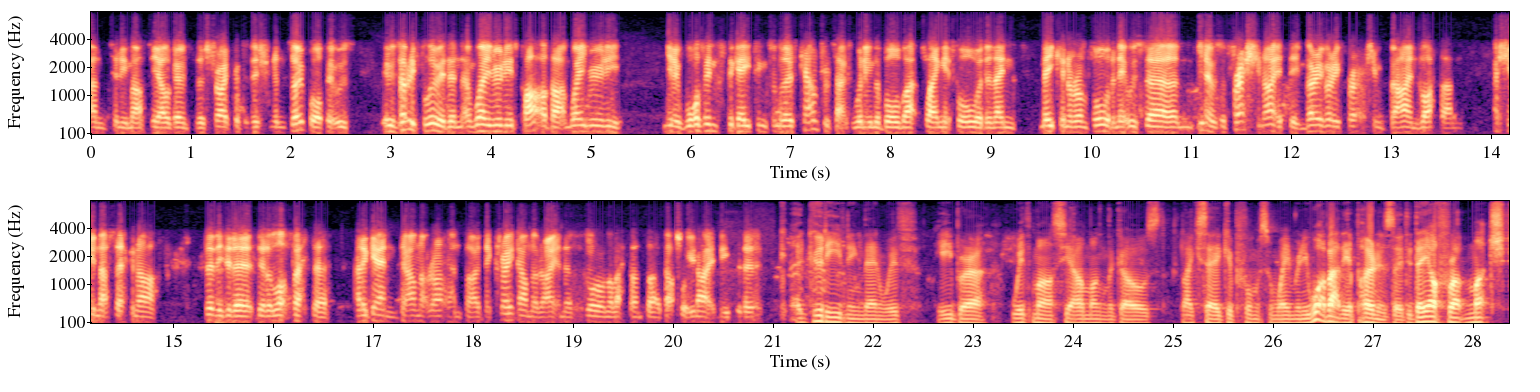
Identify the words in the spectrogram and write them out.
Anthony Martial going to the striker position, and so forth. It was it was very fluid, and, and Wayne Rooney is part of that. And Wayne Rooney, you know, was instigating some of those counter attacks, winning the ball back, playing it forward, and then making a run forward. And it was, um, you know, it was a fresh United team, very very fresh in behind Zlatan, especially in that second half. So they did a did a lot better. And again, down that right hand side, they create down the right and they score on the left hand side. That's what United need to do. A good evening then with Ibra, with Martial among the goals. Like you say, a good performance from Wayne Rooney. What about the opponents though? Did they offer up much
